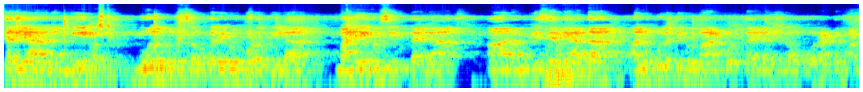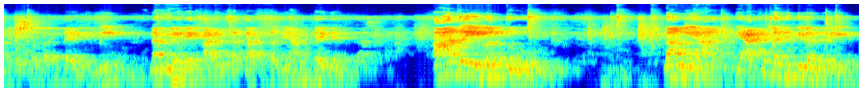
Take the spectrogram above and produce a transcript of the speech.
ಸರಿಯಾದ ನಮಗೆ ಮೂಲಭೂತ ಸೌಕರ್ಯಗಳು ಕೊಡೋದಿಲ್ಲ ಮನೆಗಳು ಸಿಗ್ತಾ ಇಲ್ಲ. ನಮಗೆ ಸರಿಯಾದ ಅನುಕೂಲತೆಗಳು ಮಾಡಿಕೊಡ್ತಾ ಇಲ್ಲ ಅಂತ ನಾವು ಹೋರಾಟ ಮಾಡ್ಕೊಳ್ತಾ ಬರ್ತಾ ಇದ್ದೀವಿ. ನಮ್ಮ ಮೇಲೆ ಕಾಣಿಸ ಕರ್ತವ್ಯ ಆಗ್ತಾ ಇದೆ ಅಂತ. ಆದರೆ ಇವತ್ತು ನಾವು ಯಾ, ಯಾಕೆ ಬಂದಿದ್ದೀವಿ ಅಂದ್ರೆ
